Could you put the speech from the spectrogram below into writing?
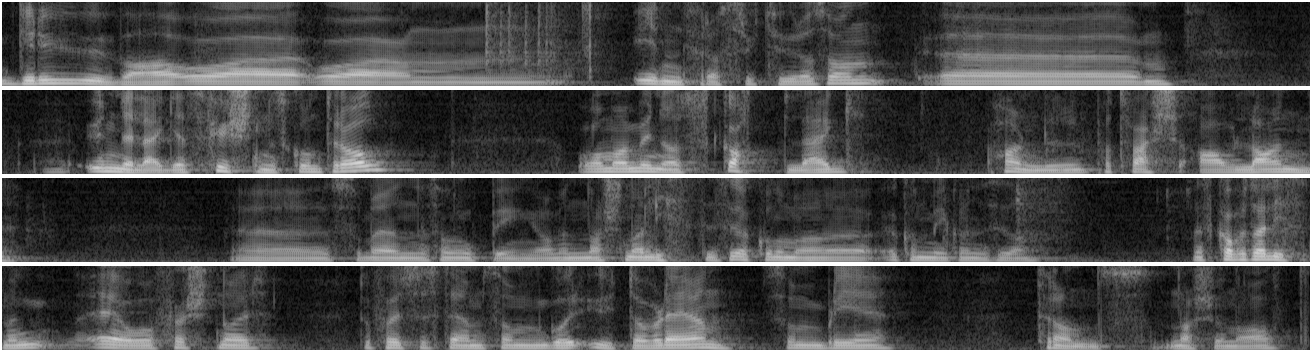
gruver og, og um, infrastruktur og sånn uh, underlegges fyrstens kontroll, og man begynner å skattlegge handelen på tvers av land. Uh, som er en sånn oppbygging av en nasjonalistisk økonomi, økonomi, kan du si da. Mens kapitalismen er jo først når du får et system som går utover det igjen, som blir transnasjonalt,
